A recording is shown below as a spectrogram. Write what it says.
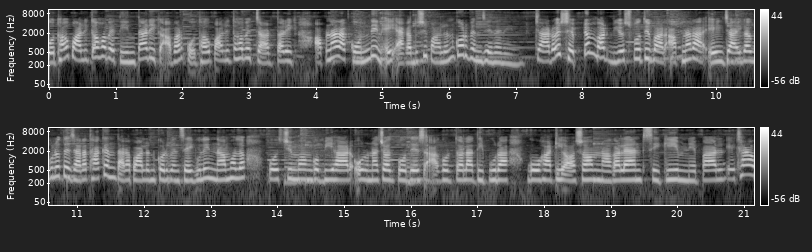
কোথাও পালিত হবে তিন তারিখ, আবার কোথাও পালিত হবে চার তারিখ। আপনারা কোন দিন এই একাদশী পালন করবেন জেনে নিন। চারই সেপ্টেম্বর, বৃহস্পতিবার, আপনারা এই জায়গাগুলোতে যারা থাকেন তারা পালন করবেন। সেইগুলির নাম হলো পশ্চিমবঙ্গ, বিহার, অরুণাচল প্রদেশ, আগরতলা, ত্রিপুরা, গুয়াহাটি, অসম, নাগাল্যান্ড, সিকিম, নেপাল। এছাড়াও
